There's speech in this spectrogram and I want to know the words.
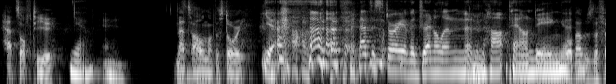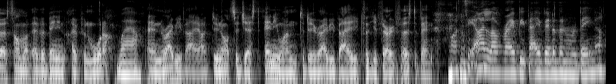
hats off to you. Yeah. That's a whole nother story. Yeah. That's a story of adrenaline and heart pounding. Well, that was the first time I've ever been in open water. Wow. And Raby Bay, I do not suggest anyone to do Raby Bay for your very first event. Well, see, I love Raby Bay better than Rabina.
